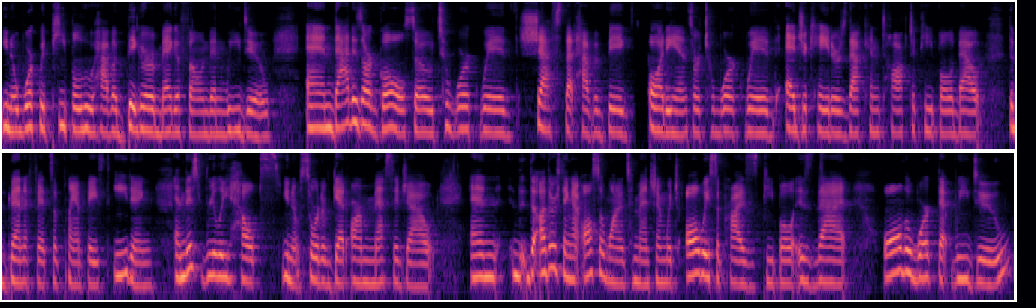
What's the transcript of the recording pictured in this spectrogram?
you know, work with people who have a bigger megaphone than we do. And that is our goal. So to work with chefs that have a big audience or to work with educators that can talk to people about the benefits of plant-based eating and this really helps you know sort of get our message out and the other thing i also wanted to mention which always surprises people is that all the work that we do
